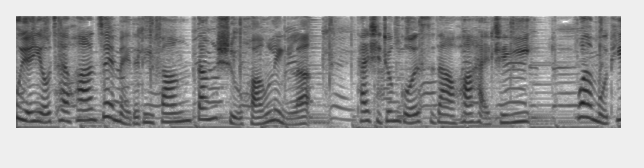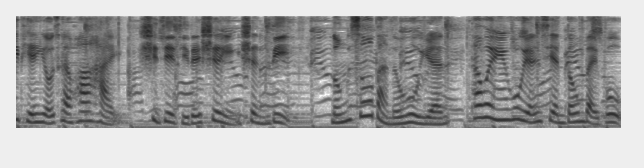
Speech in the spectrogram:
婺源油菜花最美的地方当属黄岭了，它是中国四大花海之一，万亩梯田油菜花海，世界级的摄影圣地，浓缩版的婺源。它位于婺源县东北部，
